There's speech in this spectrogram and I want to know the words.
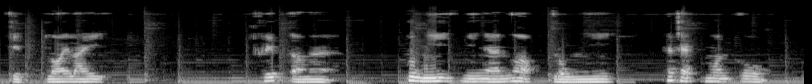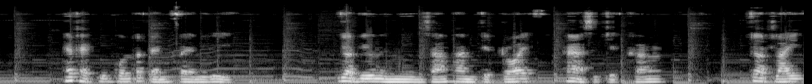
7,700 ไลค์ คลิปต่อมา พรุ่งนี้มีงานงอกตรงนี้แฮชแท็กมอนโอแฮชแท็กลุงพลป้าแตนแฟมิลี่ ยอดวิว 13,757 ครั้ง ยอดไลค์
